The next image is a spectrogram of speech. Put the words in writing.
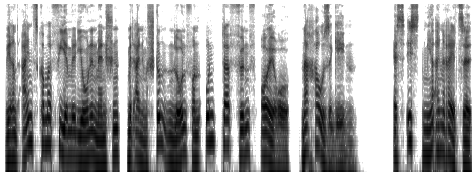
während 1,4 Millionen Menschen mit einem Stundenlohn von unter 5 Euro nach Hause gehen. Es ist mir ein Rätsel,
